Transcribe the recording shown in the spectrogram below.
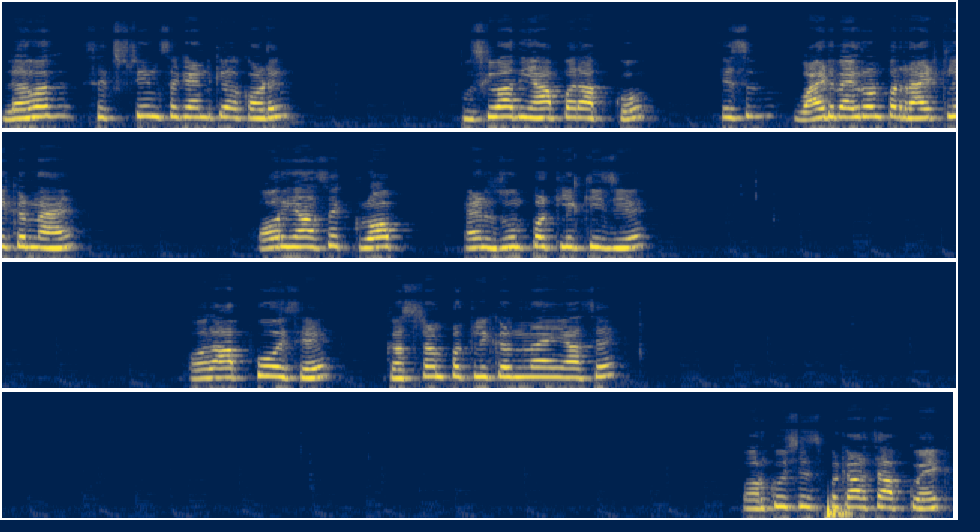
लगभग 16 सेकेंड के अकॉर्डिंग उसके बाद यहाँ पर आपको इस व्हाइट बैकग्राउंड पर राइट क्लिक करना है और यहाँ से क्रॉप एंड जूम पर क्लिक कीजिए। और आपको इसे कस्टम पर क्लिक करना है यहाँ से। और कुछ इस प्रकार से आपको एक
